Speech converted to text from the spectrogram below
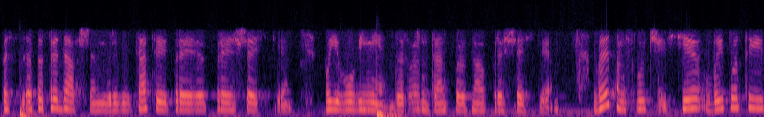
пострадавшим в результате происшествия по его вине дорожно-транспортного происшествия. В этом случае все выплаты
